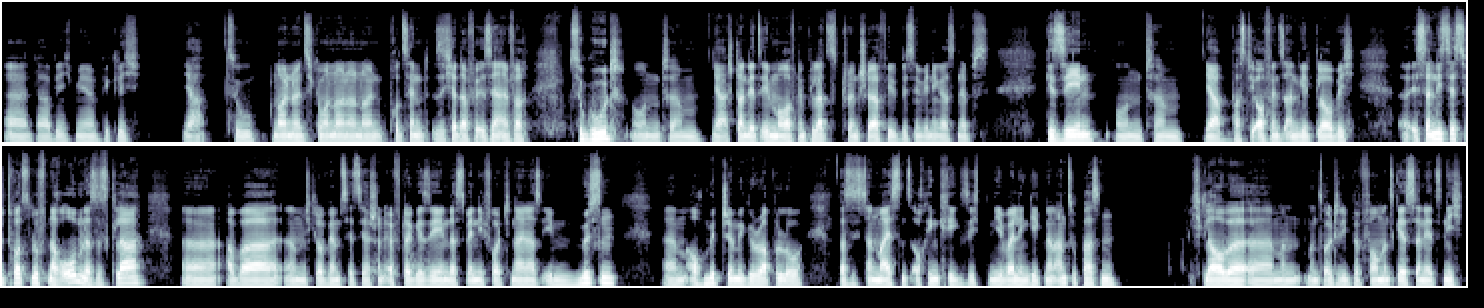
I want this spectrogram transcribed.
Äh, da bin ich mir wirklich ja, zu 99,999 Prozent sicher. Dafür ist er einfach zu gut und ähm, ja, stand jetzt eben auch auf dem Platz. Trent Sherfield bisschen weniger Snaps gesehen und ähm, ja, was die Offense angeht, glaube ich, äh, ist da nichtsdestotrotz Luft nach oben, das ist klar. Äh, aber ähm, ich glaube, wir haben es jetzt ja schon öfter gesehen, dass wenn die 49ers eben müssen, ähm, auch mit Jimmy Garoppolo, dass sie es dann meistens auch hinkriegen, sich den jeweiligen Gegnern anzupassen. Ich glaube, äh, man, man sollte die Performance gestern jetzt nicht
